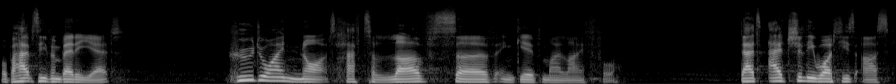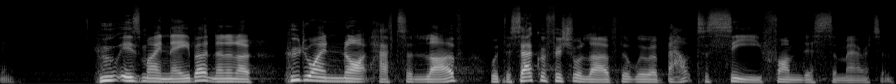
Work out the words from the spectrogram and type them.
Or perhaps even better yet, who do I not have to love, serve, and give my life for? That's actually what he's asking. Who is my neighbor? No, no, no. Who do I not have to love with the sacrificial love that we're about to see from this Samaritan?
